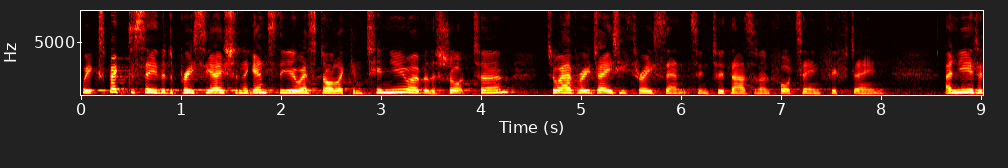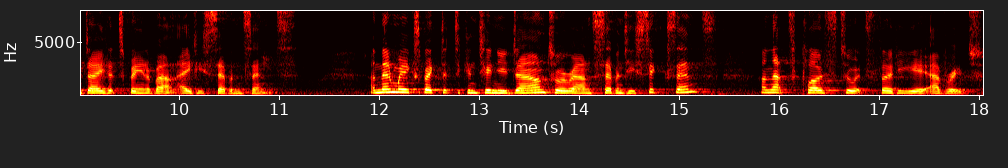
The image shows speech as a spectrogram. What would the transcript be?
We expect to see the depreciation against the US dollar continue over the short term to average 83 cents in 2014-15, and year to date it's been about 87 cents. And then we expect it to continue down to around 76 cents, and that's close to its 30-year average.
